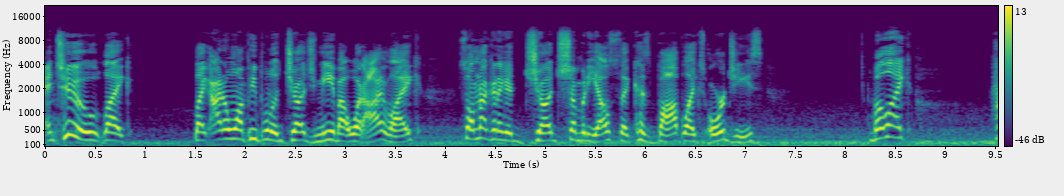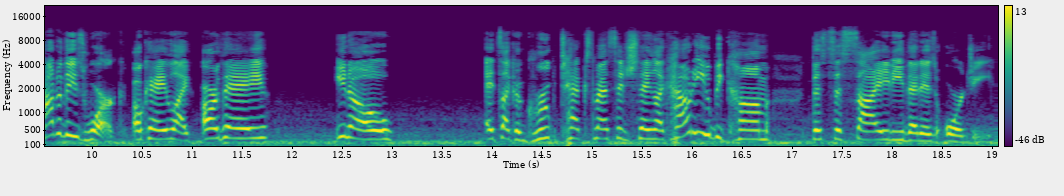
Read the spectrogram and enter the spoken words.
and two, like like I don't want people to judge me about what I like. So I'm not gonna judge somebody else like because Bob likes orgies. But like how do these work? Okay, like, are they, you know, it's like a group text message thing. like, how do you become the society that is orgy?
